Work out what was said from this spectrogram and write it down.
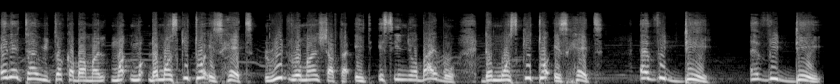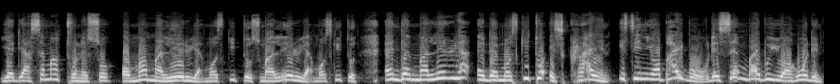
anytime we talk about mal- mo- the mosquito is hurt. Read Romans chapter 8. It's in your Bible. The mosquito is hurt. Every day every day yɛde asɛm ato ne so ɔma malaria mosquitoes malaria mosquito and the malaria and the mosquito is crying. It's in your bible the same bible you are holding.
